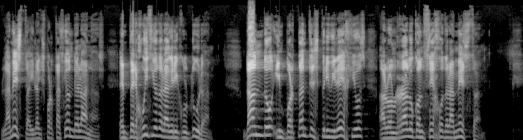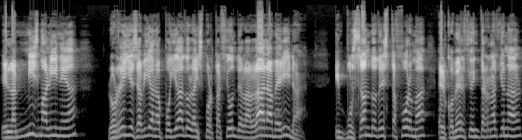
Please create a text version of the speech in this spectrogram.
la mesta y la exportación de lanas, en perjuicio de la agricultura dando importantes privilegios al honrado Consejo de la Mesta. En la misma línea, los reyes habían apoyado la exportación de la lana merina, impulsando de esta forma el comercio internacional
